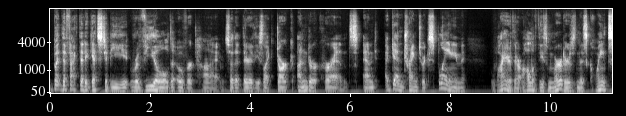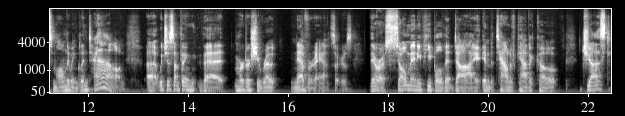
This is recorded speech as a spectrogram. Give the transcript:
But the fact that it gets to be revealed over time so that there are these like dark undercurrents, and again, trying to explain why are there all of these murders in this quaint small New England town? Uh, which is something that Murder She Wrote never answers. There are so many people that die in the town of Cabot Cove, just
